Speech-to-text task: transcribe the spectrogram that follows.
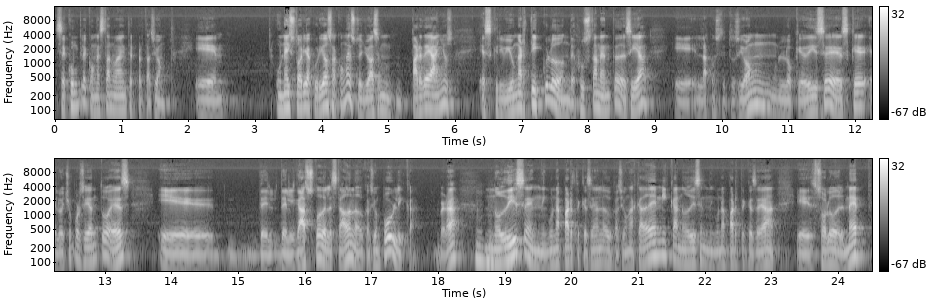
se cumple con esta nueva interpretación. Eh, una historia curiosa con esto. Yo hace un par de años escribí un artículo donde justamente decía, eh, la constitución lo que dice es que el 8% es eh, del, gasto del Estado en la educación pública. ¿verdad? No dice en ninguna parte que sea en la educación académica, no dice en ninguna parte que sea solo del MEP.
